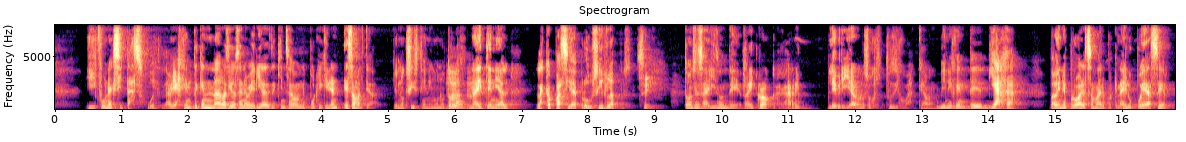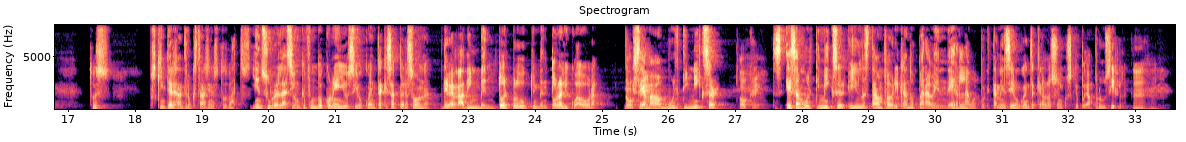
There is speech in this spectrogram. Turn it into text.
Y fue un exitazo, güey. Había gente que nada más iba a esa nevería desde quién sabe dónde porque querían esa malteada, que no existe en ningún otro lado. Nadie tenía el, la capacidad de producirla, pues. Sí. Entonces ahí es donde Ray Kroc agarra y le brillaron los ojitos. Dijo, ah, viene gente, viaja para venir a probar esa madre porque nadie lo puede hacer. Entonces, pues qué interesante lo que están haciendo estos vatos. Y en su relación que fundó con ellos, se dio cuenta que esa persona de verdad inventó el producto, inventó la licuadora, que se llamaba Multimixer. Ok. Entonces, esa Multimixer, ellos la estaban fabricando para venderla, güey, porque también se dieron cuenta que eran los únicos que podían producirla.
